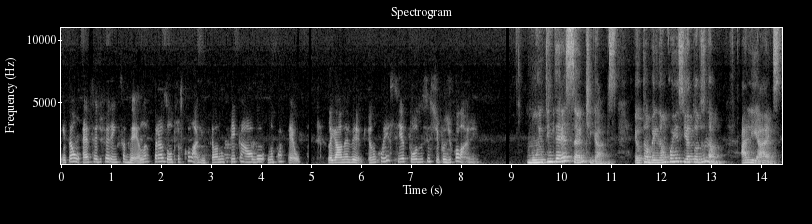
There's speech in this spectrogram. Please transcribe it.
Então, essa é a diferença dela para as outras colagens. Ela não fica algo no papel. Legal, né, Vê? Eu não conhecia todos esses tipos de colagem. Muito interessante, Gabs. Eu também não conhecia todos, não. Aliás,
